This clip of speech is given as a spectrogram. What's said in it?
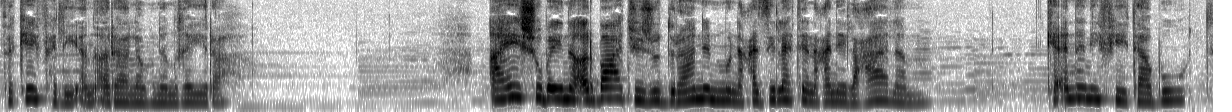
فكيف لي أن أرى لونا غيره؟ أعيش بين أربعة جدران منعزلة عن العالم. كأنني في تابوت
